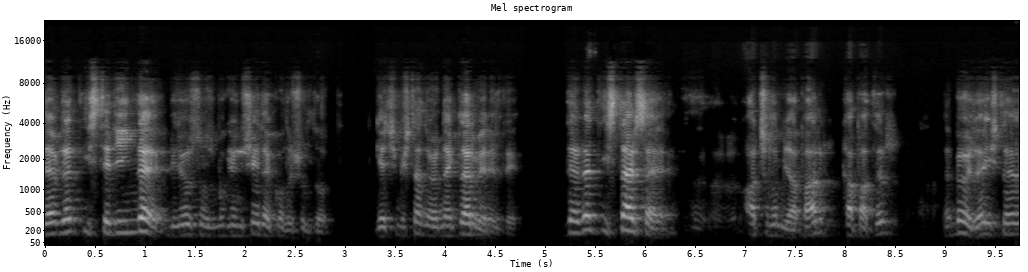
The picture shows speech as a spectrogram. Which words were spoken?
devlet istediğinde biliyorsunuz bugün şey de konuşuldu. Geçmişten örnekler verildi. Devlet isterse e, açılım yapar, kapatır. E, Böyle işte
